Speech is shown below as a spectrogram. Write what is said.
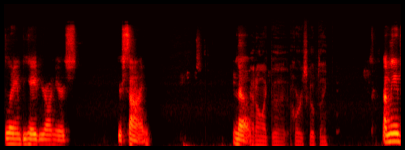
blame behavior on your your sign. No, I don't like the horoscope thing. I mean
